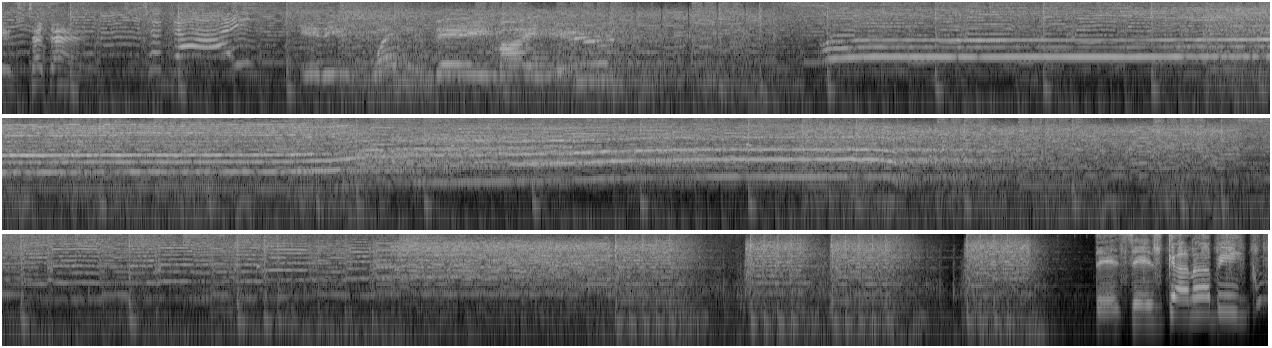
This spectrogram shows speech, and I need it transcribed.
is today? Today? It is Wednesday, my dude. This is gonna be great!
